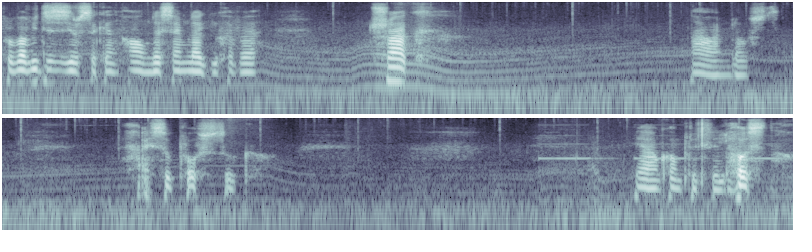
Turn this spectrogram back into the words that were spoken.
Probably this is your second home the same like you have a truck. Now I'm lost. I supposed to go Yeah, I'm completely lost now.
